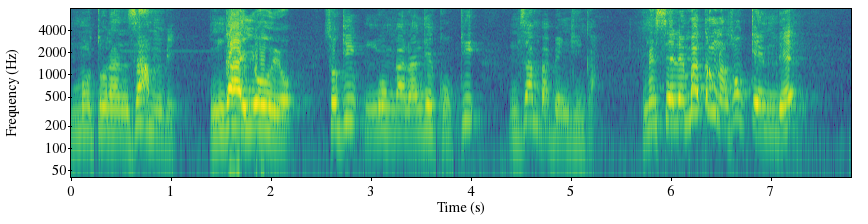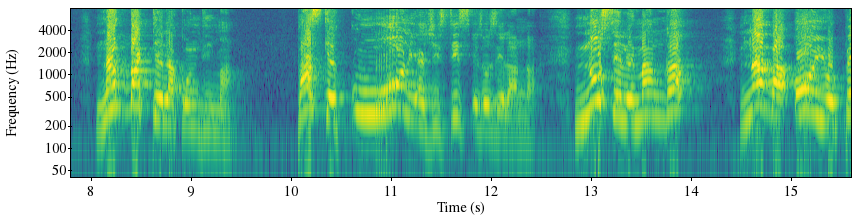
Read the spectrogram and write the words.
Moto na nzambe ngai oyo soki ngonga na ngai ekoki nzambe abengi nga mais selema ntango nazokende nabatela kondima. Parce que couronne ya justice ezozela nga non seulement nga na baoyo mpe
